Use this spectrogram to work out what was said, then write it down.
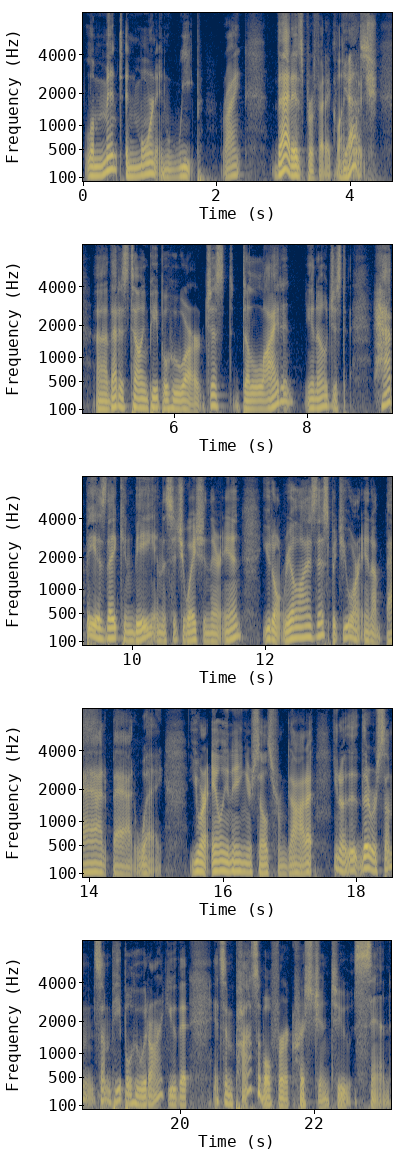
Lament and mourn and weep, right? That is prophetic language. Uh, that is telling people who are just delighted, you know, just happy as they can be in the situation they're in. You don't realize this, but you are in a bad, bad way. You are alienating yourselves from God. I, you know, th- there were some some people who would argue that it's impossible for a Christian to sin.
